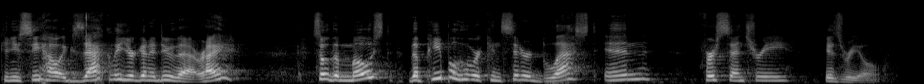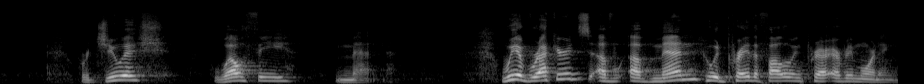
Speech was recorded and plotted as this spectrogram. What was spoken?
Can you see how exactly you're going to do that, right? So, the most, the people who were considered blessed in first century Israel were Jewish, wealthy men. We have records of, of men who would pray the following prayer every morning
